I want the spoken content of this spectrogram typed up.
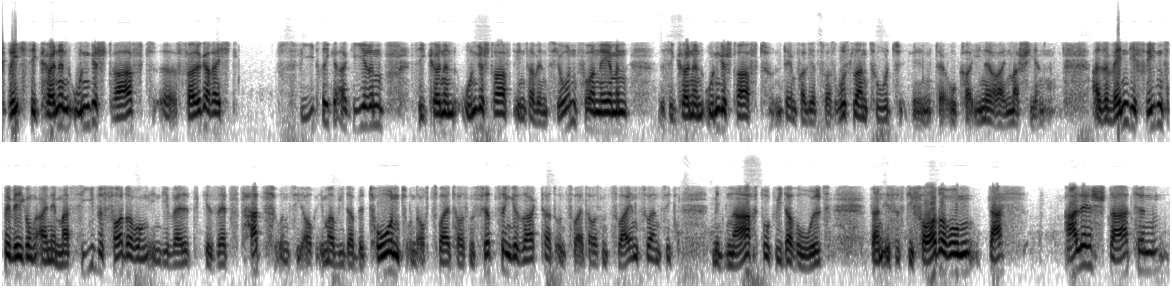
Sprich, sie können ungestraft äh, Völkerrecht rechtswidrig agieren. Sie können ungestraft Interventionen vornehmen. Sie können ungestraft, in dem Fall jetzt was Russland tut, in der Ukraine reinmarschieren. Also wenn die Friedensbewegung eine massive Forderung in die Welt gesetzt hat und sie auch immer wieder betont und auch 2014 gesagt hat und 2022 mit Nachdruck wiederholt, dann ist es die Forderung, dass alle Staaten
